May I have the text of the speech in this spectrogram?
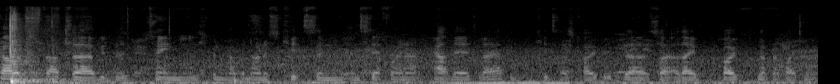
Carl, let's start uh, with the team. You couldn't help but notice Kits and, and out, out there today. I think Kits has COVID. Uh, so are they both not going to play tonight?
